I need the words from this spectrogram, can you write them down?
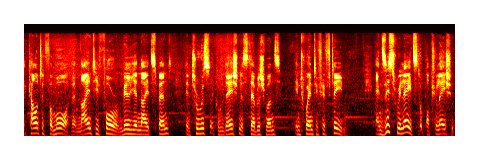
accounted for more than 94 million nights spent in tourist accommodation establishments in 2015. And this relates to a population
